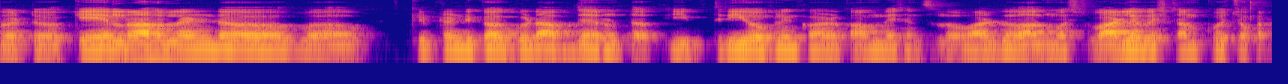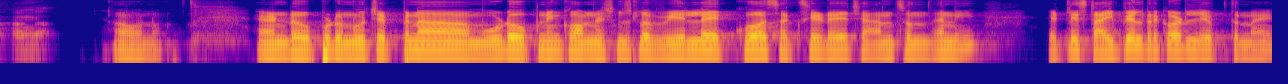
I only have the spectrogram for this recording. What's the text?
but K L Rahul and Quinton de Kock up there ఉంటారు. ఈ త్రీ ఓపెనింగ్ కాంబినేషన్స్లో వాళ్ళు ఆల్మోస్ట్ వాళ్ళే బెస్ట్ అనుకోవచ్చు ఒక రకంగా. అవును. అండ్ ఇప్పుడు నువ్వు చెప్పిన మూడు ఓపెనింగ్ కాంబినేషన్స్లో వీళ్ళే ఎక్కువ సక్సీడ్ అయ్యే ఛాన్స్ ఉందని అట్లీస్ట్ ఐపీఎల్ రికార్డులు చెప్తున్నాయి.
